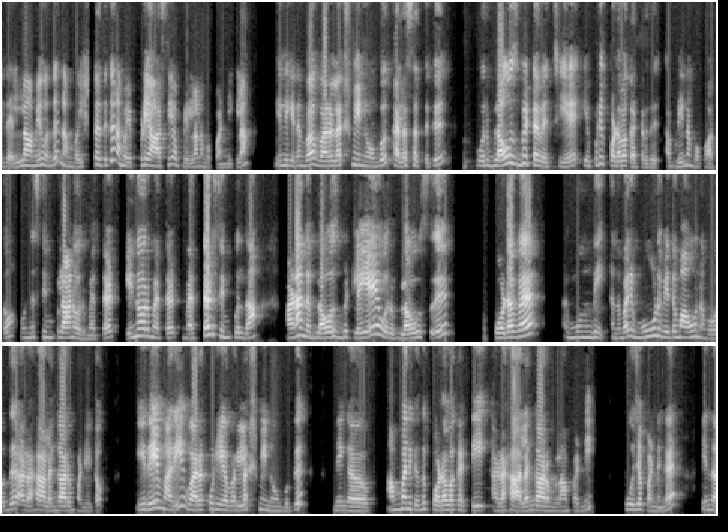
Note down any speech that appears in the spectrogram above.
இது எல்லாமே வந்து நம்ம இஷ்டத்துக்கு நம்ம எப்படி ஆசையோ அப்படிலாம் நம்ம பண்ணிக்கலாம். இன்னைக்கு நம்ம வரலட்சுமி நோம்பு கலசத்துக்கு ஒரு பிளவுஸ் பிட்டை வச்சியே எப்படி புடவை கட்டுறது அப்படின்னு நம்ம பார்த்தோம். ஒன்று சிம்பிளான ஒரு மெத்தட் இன்னொரு மெத்தட் மெத்தட் சிம்பிள் தான். ஆனால் அந்த பிளவுஸ் பிட்லேயே ஒரு பிளவுஸு புடவை முந்தி அந்த மாதிரி மூணு விதமாகவும் நம்ம வந்து அழகாக அலங்காரம் பண்ணிட்டோம். இதே மாதிரி வரக்கூடிய வரலட்சுமி நோம்புக்கு நீங்க அம்மனுக்கு வந்து புடவை கட்டி அழகா அலங்காரம்லாம் பண்ணி பூஜை பண்ணுங்க. இந்த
